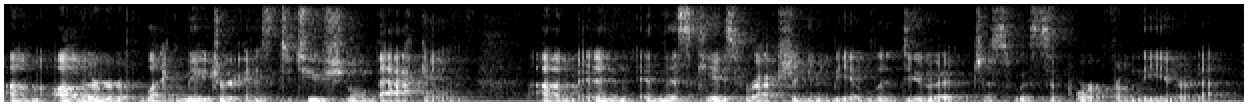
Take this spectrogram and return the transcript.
um, other like major institutional backing. Um, and in this case, we're actually going to be able to do it just with support from the internet.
